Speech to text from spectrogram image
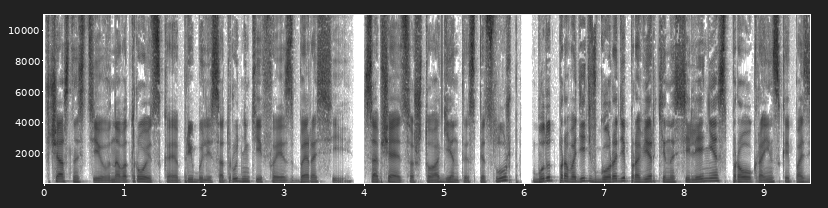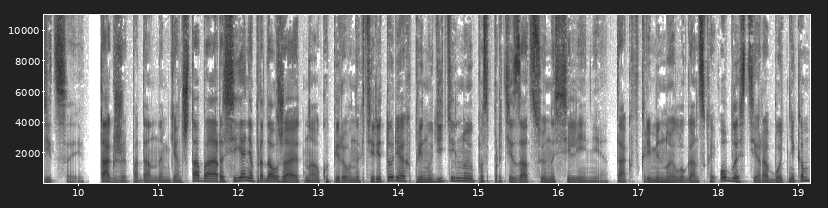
В частности, в Новотроицкое прибыли сотрудники ФСБ России. Сообщается, что агенты спецслужб будут проводить в городе проверки населения с проукраинской позицией. Также, по данным Генштаба, россияне продолжают на оккупированных территориях принудительную паспортизацию населения. Так, в Кременной Луганской области работникам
